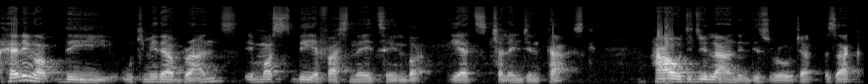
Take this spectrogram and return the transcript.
heading up the wikimedia brand it must be a fascinating but yet challenging task how did you land in this role zack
